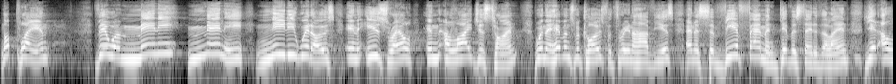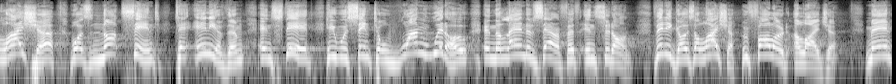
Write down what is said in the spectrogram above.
not playing. There were many, many needy widows in Israel in Elijah's time when the heavens were closed for three and a half years and a severe famine devastated the land. Yet Elisha was not sent to any of them. Instead, he was sent to one widow in the land of Zarephath in Sidon. Then he goes Elisha, who followed Elijah. Man,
